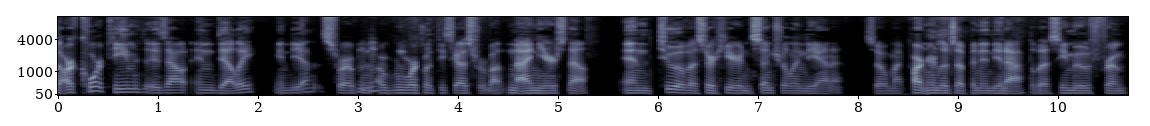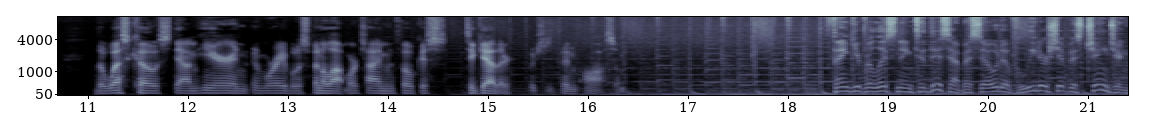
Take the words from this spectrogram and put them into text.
Our core team is out in Delhi, India. That's where I've been, Mhm. I've been working with these guys for about nine years now. And two of us are here in central Indiana. So my partner lives up in Indianapolis. He moved from the West Coast down here, and, and we're able to spend a lot more time and focus together, which has been awesome. Thank you for listening to this episode of Leadership is Changing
